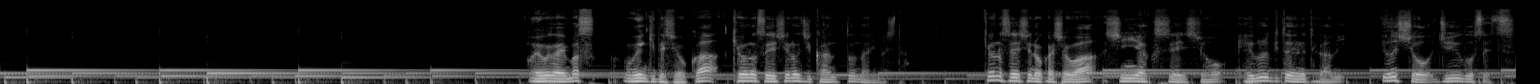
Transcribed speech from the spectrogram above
おはようございます。お元気でしょうか？今日の聖書の時間となりました。今日の聖書の箇所は、新約聖書、ヘブル人への手紙、4章15節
